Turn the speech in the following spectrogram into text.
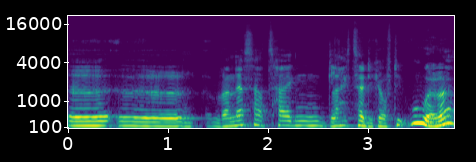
äh, äh, Vanessa zeigen gleichzeitig auf die Uhr.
